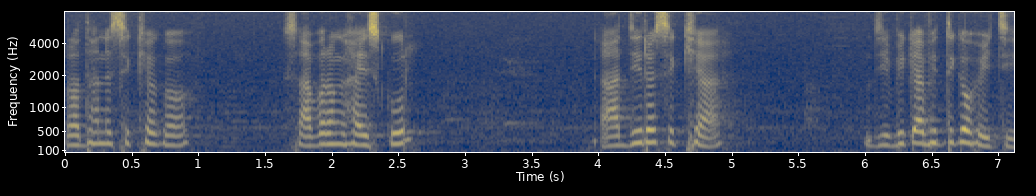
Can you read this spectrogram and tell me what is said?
প্রধান শিক্ষক সাবরঙ্গ হাইস্কুল আজির শিক্ষা জীবিকা ভিত্তিক হয়েছে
